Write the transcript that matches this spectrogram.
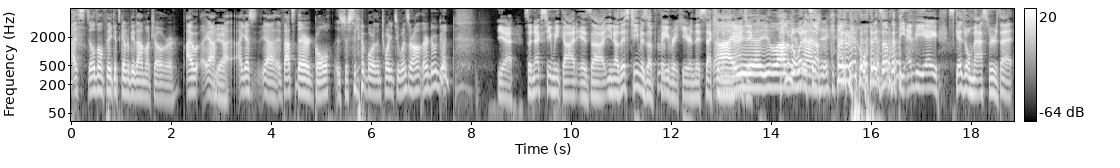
I still don't think it's going to be that much over. I yeah, yeah. I, I, guess yeah. If that's their goal is just to get more than twenty two wins, they're on. They're doing good. Yeah. So next team we got is uh you know this team is a hmm. favorite here in this section. The uh, Magic. Yeah, you love I don't know what magic. it's up. I don't know what it's up with the NBA schedule masters. That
